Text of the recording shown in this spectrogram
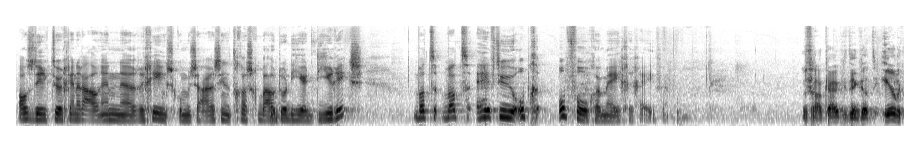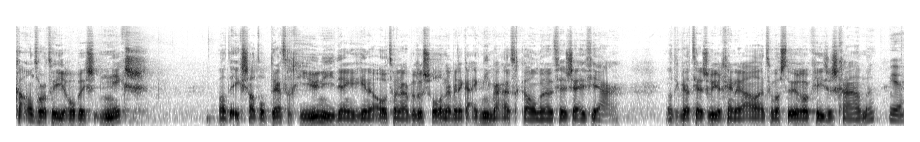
als directeur-generaal en uh, regeringscommissaris in het gasgebouw door de heer Dierix. Wat, wat heeft u uw op, opvolger meegegeven? Mevrouw Kuik, ik denk dat het eerlijke antwoord hierop is niks. Want ik zat op 30 juni denk ik in een auto naar Brussel en daar ben ik eigenlijk niet meer uitgekomen voor zeven jaar. Want ik werd thesaurier-generaal en toen was de eurocrisis gaande. Ja.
